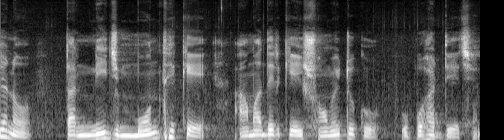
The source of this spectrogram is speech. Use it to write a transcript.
যেন তার নিজ মন থেকে আমাদেরকে এই সময়টুকু উপহার দিয়েছেন।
